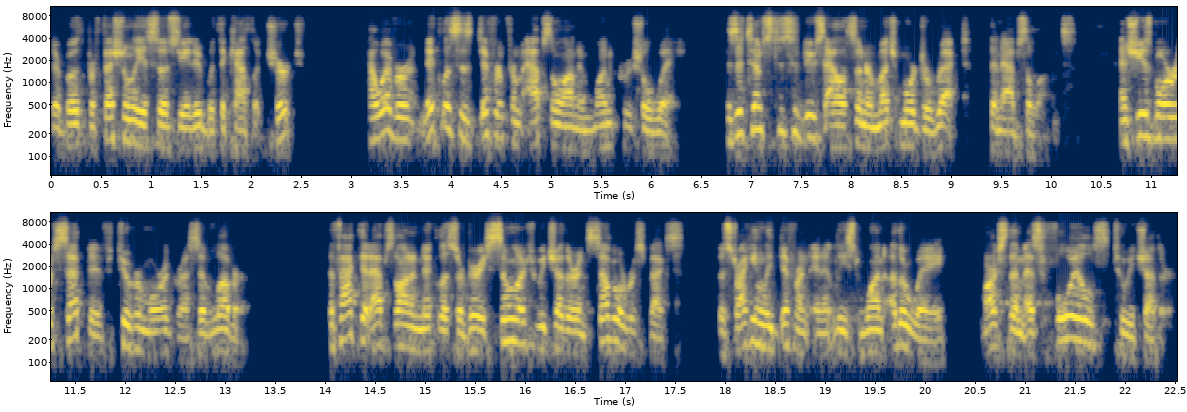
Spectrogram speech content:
They're both professionally associated with the Catholic Church. However, Nicholas is different from Absalom in one crucial way. His attempts to seduce Allison are much more direct than Absalom's and she is more receptive to her more aggressive lover. The fact that Absalom and Nicholas are very similar to each other in several respects, but strikingly different in at least one other way, marks them as foils to each other.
